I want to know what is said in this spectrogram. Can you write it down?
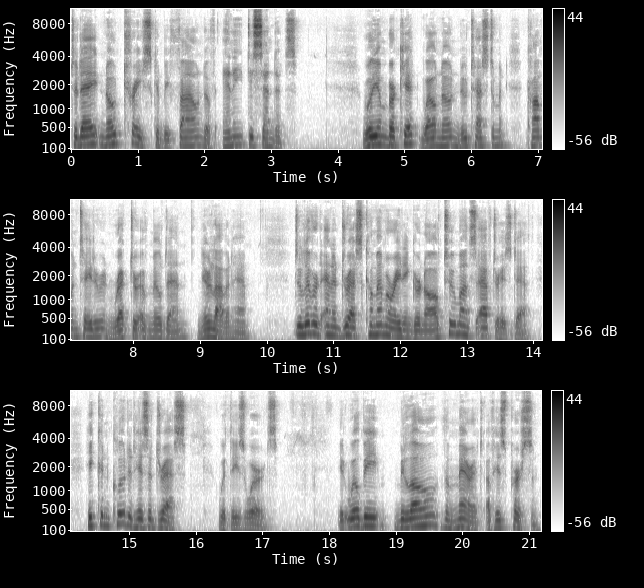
Today, no trace can be found of any descendants. William Burkitt, well known New Testament commentator and rector of Milden, near Lavenham, delivered an address commemorating Gurnall two months after his death. He concluded his address with these words It will be below the merit of his person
